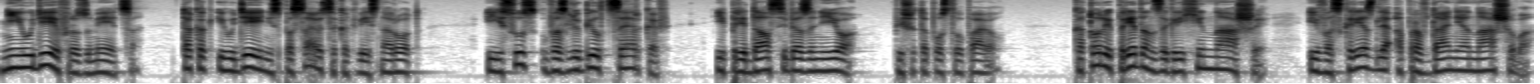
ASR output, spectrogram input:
Не иудеев, разумеется, так как иудеи не спасаются, как весь народ. Иисус возлюбил церковь и предал себя за нее, пишет апостол Павел, который предан за грехи наши и воскрес для оправдания нашего.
